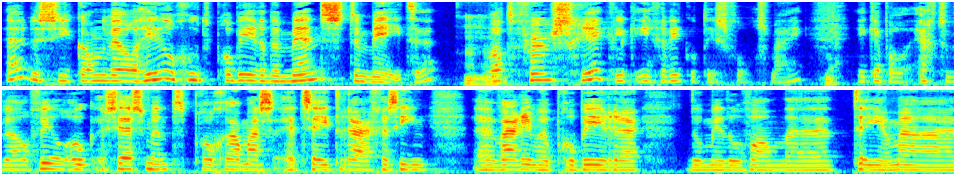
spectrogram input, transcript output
He, dus je kan wel heel goed proberen de mens te meten. Mm-hmm. Wat verschrikkelijk ingewikkeld is volgens mij. Ja. Ik heb al echt wel veel ook assessment programma's et cetera gezien. Uh, waarin we proberen door middel van uh, TMA,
